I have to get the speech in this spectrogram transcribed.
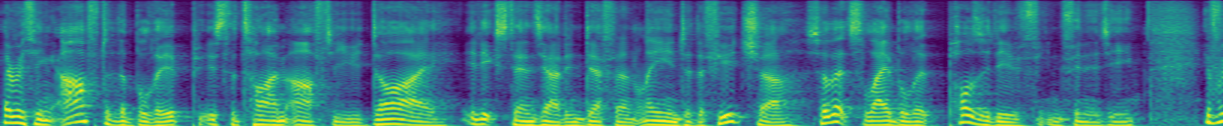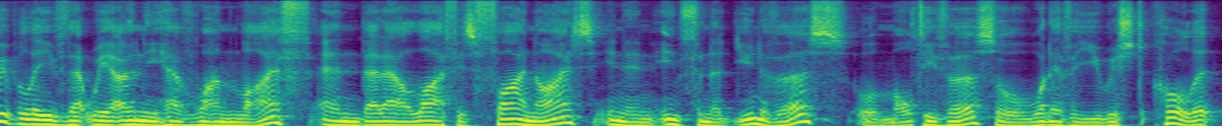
Everything after the blip is the time after you die. It extends out indefinitely into the future, so let's label it positive infinity. If we believe that we only have one life, and that our life is finite in an infinite universe, or multiverse, or whatever you wish to call it,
